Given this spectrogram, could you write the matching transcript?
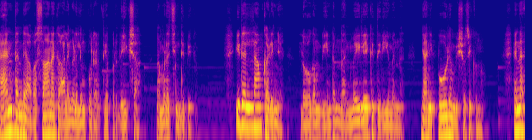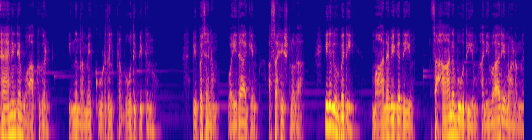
ആൻ തന്റെ അവസാന കാലങ്ങളിലും പുലർത്തിയ പ്രതീക്ഷ നമ്മളെ ചിന്തിപ്പിക്കും. ഇതെല്ലാം കഴിഞ്ഞ് ലോകം വീണ്ടും നന്മയിലേക്ക് തിരിയുമെന്ന് ഞാൻ ഇപ്പോഴും വിശ്വസിക്കുന്നു. എന്ന ആനിന്റെ വാക്കുകൾ ഇന്ന് നമ്മെ കൂടുതൽ പ്രബോധിപ്പിക്കുന്നു. വിഭജനം വൈരാഗ്യം അസഹിഷ്ണുത ഇതിലുപരി മാനവികതയും സഹാനുഭൂതിയും അനിവാര്യമാണെന്ന്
